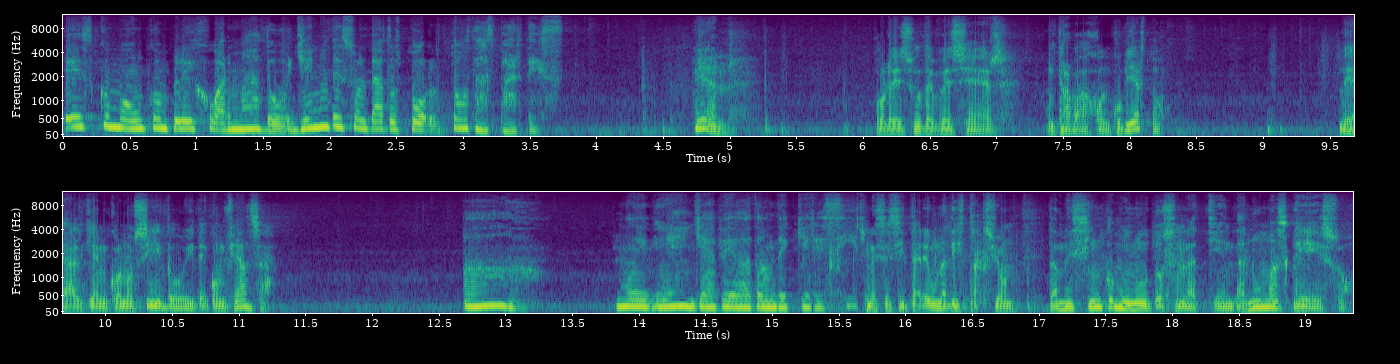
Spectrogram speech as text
Es como un complejo armado lleno de soldados por todas partes. Bien. Por eso debe ser un trabajo encubierto. De alguien conocido y de confianza. Oh, muy bien, ya veo a dónde quieres ir. Necesitaré una distracción. Dame cinco minutos en la tienda, no más que eso.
